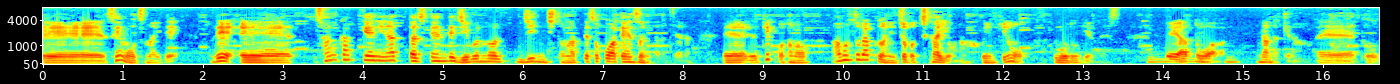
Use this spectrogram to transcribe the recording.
えー、線をつないで、で、えー、三角形になった時点で自分の陣地となって、そこは点数になるみたいな。えー、結構その、アブストラクトにちょっと近いような雰囲気のボードゲームです。で、あとは、なんだっけな、えっ、と、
